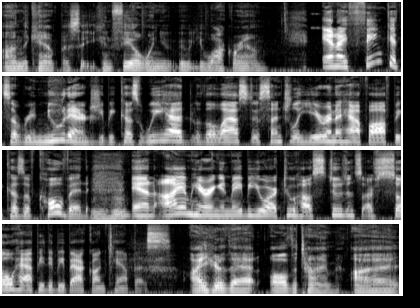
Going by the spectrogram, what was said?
on the campus that you can feel when you you walk around. And I think it's a renewed energy because we had the last essentially year and a half off because of COVID. Mm-hmm. And I am hearing, and maybe you are too, how students are so happy to be back on campus. I hear that all the time. Uh,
